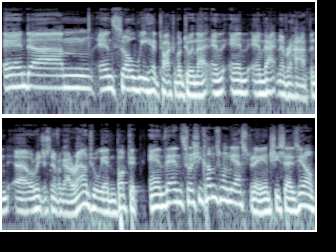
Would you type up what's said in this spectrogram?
And um, and so we had talked about doing that, and and and that never happened, uh, or we just never got around to it. We hadn't booked it. And then so she comes home yesterday, and she says, you know.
